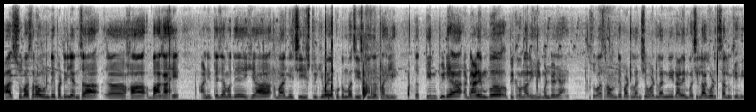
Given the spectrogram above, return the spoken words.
आज सुभाषराव उंडे पाटील यांचा हा बाग आहे. आणि त्याच्यामध्ये ह्या बागेची हिस्ट्री किंवा या कुटुंबाची हिस्ट्री जर पाहिली तर तीन पिढ्या डाळिंब पिकवणारी ही मंडळी आहेत. सुभाषराव उंडे पाटलांची वडिलांनी डाळिंबाची लागवड चालू केली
